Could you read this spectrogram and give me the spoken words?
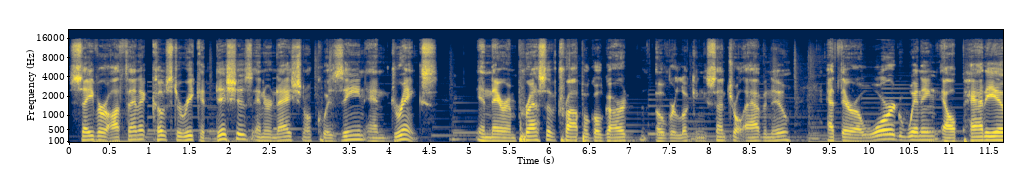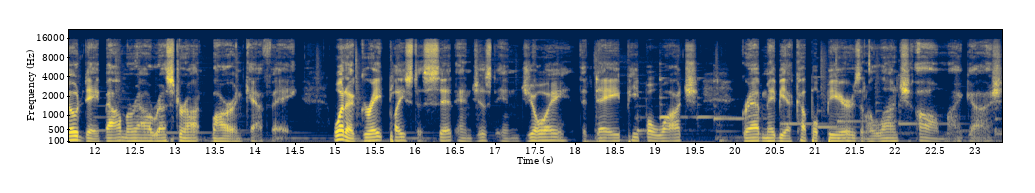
Savor authentic Costa Rica dishes, international cuisine, and drinks in their impressive tropical garden overlooking Central Avenue at their award winning El Patio de Balmoral restaurant, bar, and cafe. What a great place to sit and just enjoy the day. People watch, grab maybe a couple beers and a lunch. Oh my gosh.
